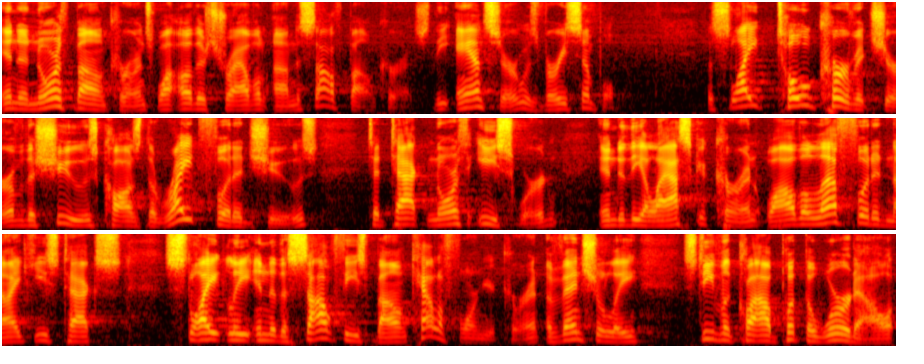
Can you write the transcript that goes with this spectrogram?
into northbound currents while others traveled on the southbound currents? The answer was very simple. The slight toe curvature of the shoes caused the right footed shoes to tack northeastward into the Alaska current, while the left footed Nikes tacked slightly into the southeastbound California current. Eventually, Steve McLeod put the word out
